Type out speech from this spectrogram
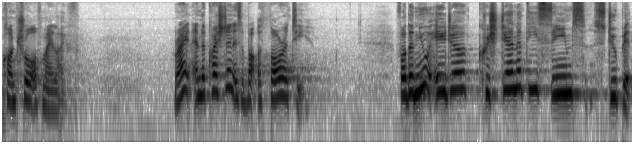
control of my life? Right? And the question is about authority. For the new ager, Christianity seems stupid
